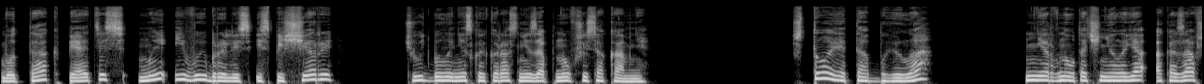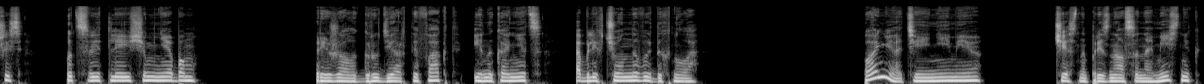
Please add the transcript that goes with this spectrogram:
Вот так, пятясь, мы и выбрались из пещеры, чуть было несколько раз не запнувшись о камни. «Что это было?» Нервно уточнила я, оказавшись под светлеющим небом. Прижала к груди артефакт и, наконец, облегченно выдохнула. «Понятия не имею», — честно признался наместник,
